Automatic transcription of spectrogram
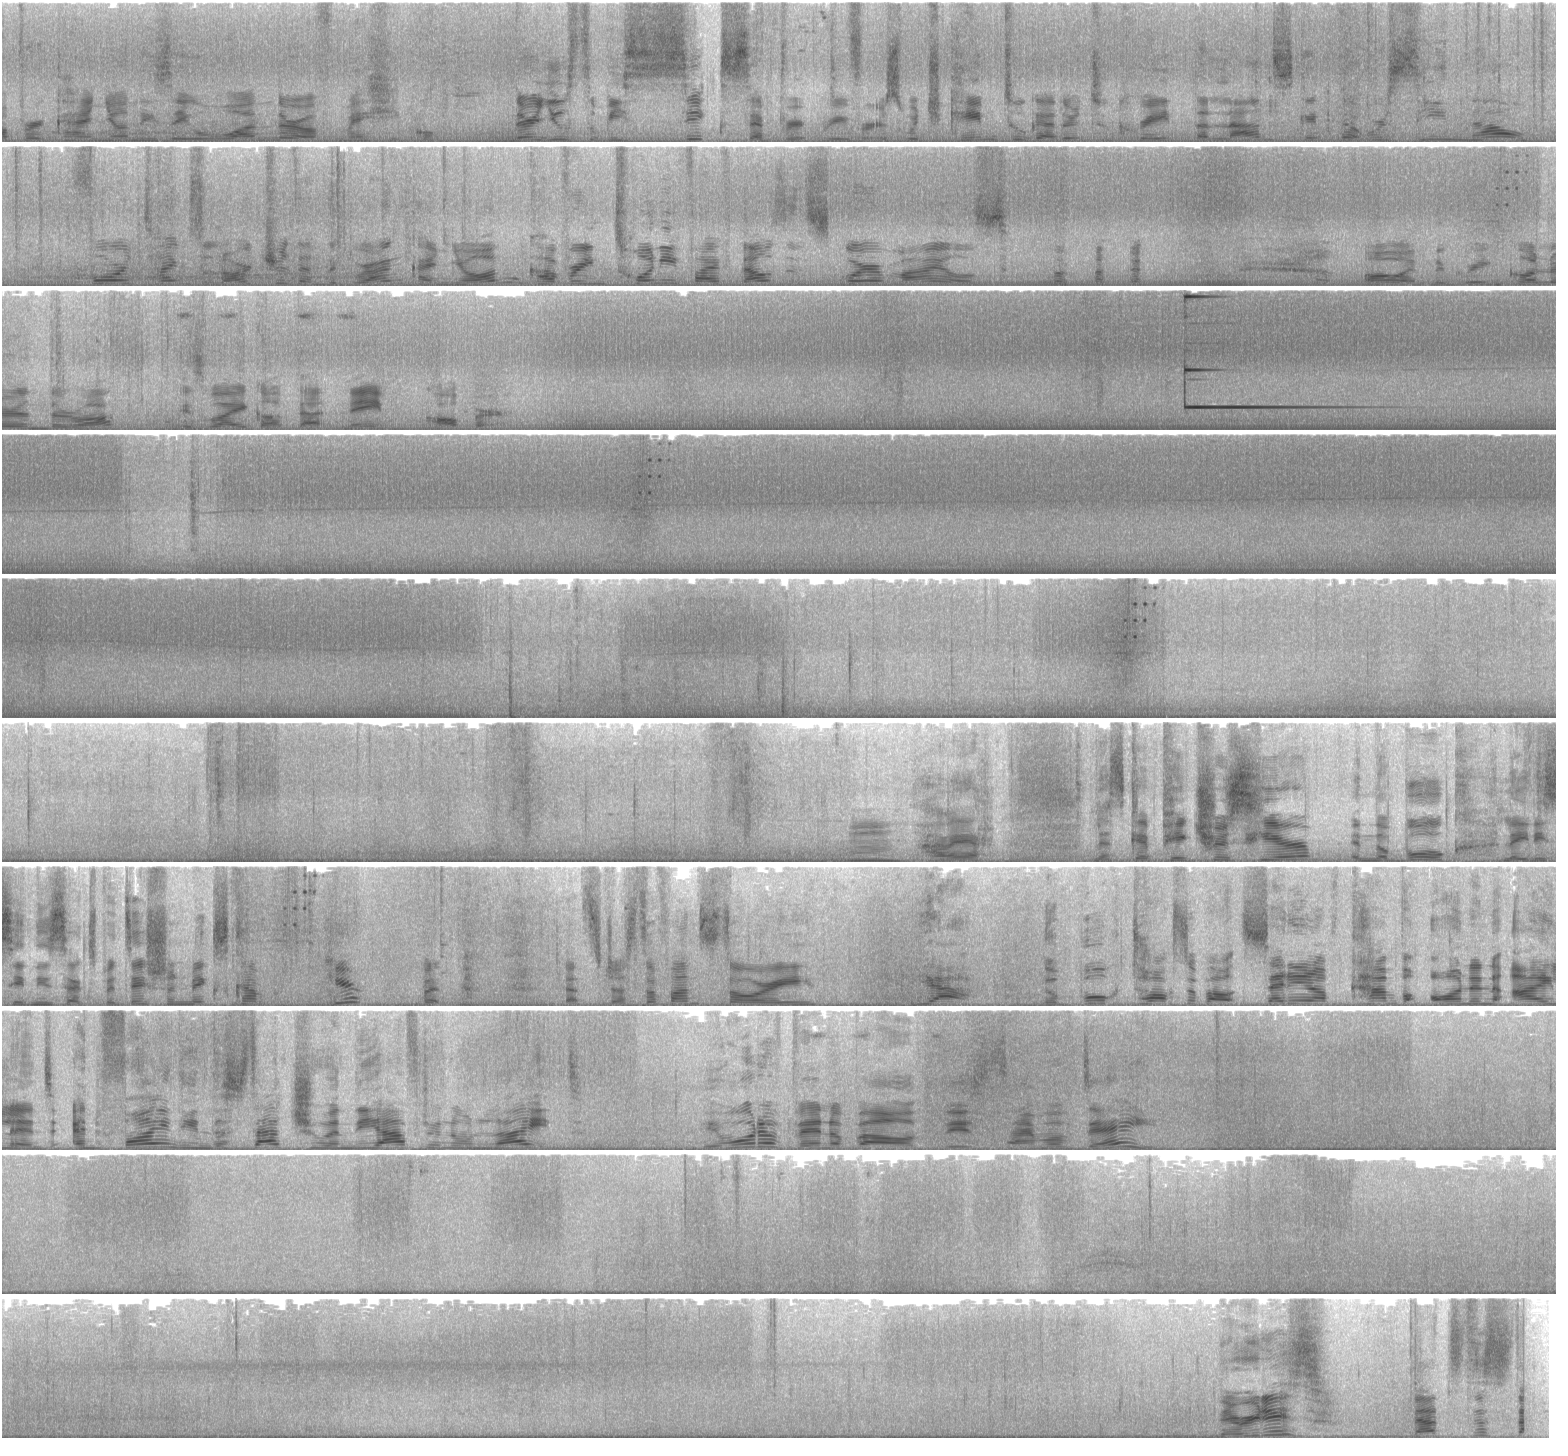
Copper Canyon is a wonder of Mexico. There used to be six separate rivers which came together to create the landscape that we're seeing now. Four times larger than the Grand Canyon, covering 25,000 square miles. oh, and the green color in the rock is why it got that name, copper. A ver, let's get pictures here. In the book, Lady Sydney's expedition makes camp here, but that's just a fun story. Yeah, the book talks about setting up camp on an island and finding the statue in the afternoon light. It would have been about this time of day. There it is. That's the sta-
